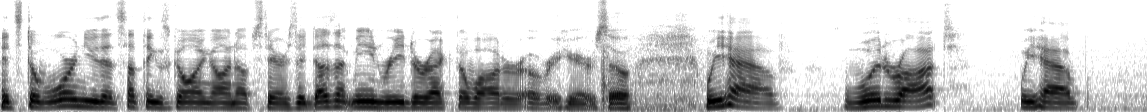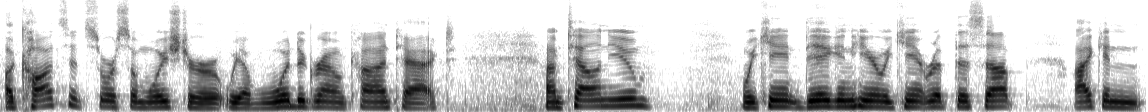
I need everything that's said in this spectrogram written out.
it's to warn you that something's going on upstairs. It doesn't mean redirect the water over here. So we have wood rot. We have a constant source of moisture. We have wood to ground contact. I'm telling you, we can't dig in here. We can't rip this up. I can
